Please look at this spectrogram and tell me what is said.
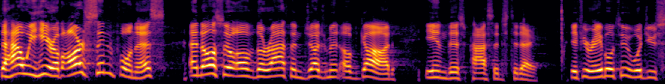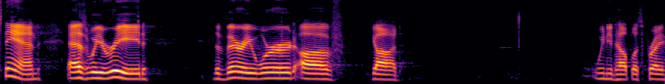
to how we hear of our sinfulness and also of the wrath and judgment of God in this passage today. If you're able to, would you stand as we read the very word of God? we need help. Let's pray.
